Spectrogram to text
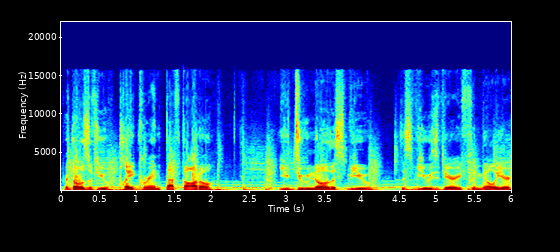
for those of you who play Grand Theft Auto, you do know this view. This view is very familiar.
